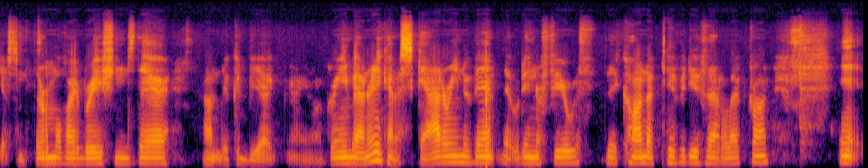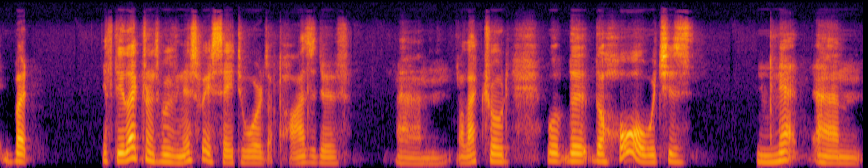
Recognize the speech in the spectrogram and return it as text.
have some thermal vibrations there. Um, there could be a, you know, grain or any kind of scattering event that would interfere with the conductivity of that electron. And, eh, but if the electron's moving this way, say towards a positive um, electrode, well, the the hole, which is net um,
